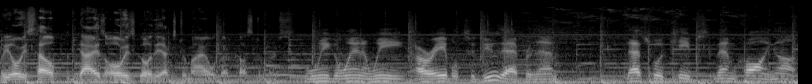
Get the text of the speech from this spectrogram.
We always help. The guys always go the extra mile with our customers. When we go in and we are able to do that for them, that's what keeps them calling us.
